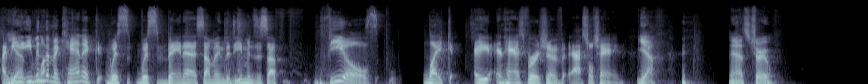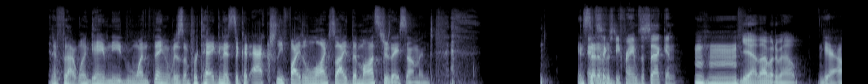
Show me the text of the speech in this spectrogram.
I mean, Yeah, even la- the mechanic with with Vena summoning the demons and stuff feels like a enhanced version of Astral Chain. Yeah. yeah. That's true. And if that one game needed one thing, it was a protagonist that could actually fight alongside the monster they summoned. Instead At of 60 frames a second. hmm Yeah, that would have helped. yeah.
